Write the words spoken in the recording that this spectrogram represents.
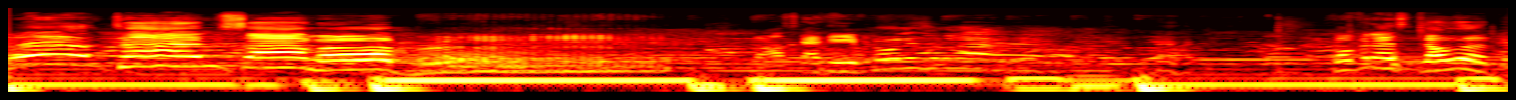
Well, times I'm a Hva skal jeg si for noe, liksom? Kom fra Østlandet, vet du.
